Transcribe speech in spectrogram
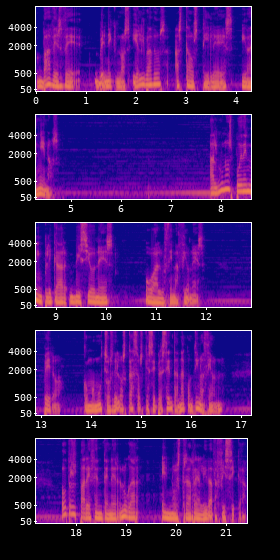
va desde benignos y elevados hasta hostiles y dañinos. Algunos pueden implicar visiones o alucinaciones, pero, como muchos de los casos que se presentan a continuación, otros parecen tener lugar en nuestra realidad física.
